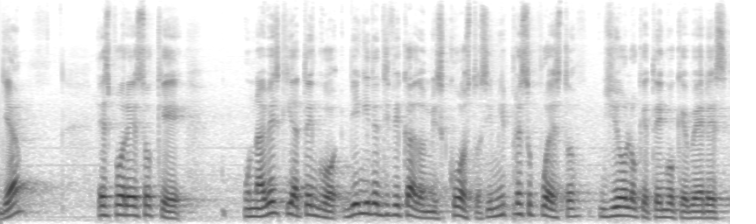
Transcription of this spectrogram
¿Ya? Es por eso que una vez que ya tengo bien identificado mis costos y mi presupuesto, yo lo que tengo que ver es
